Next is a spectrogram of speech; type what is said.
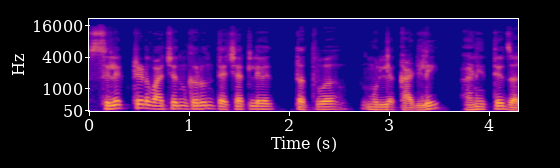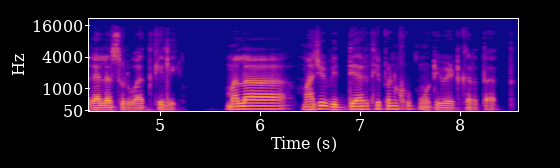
सिलेक्टेड वाचन करून त्याच्यातले तत्व मूल्य काढली आणि ते जगायला सुरुवात केली. मला माझे विद्यार्थी पण खूप मोटिवेट करतात.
